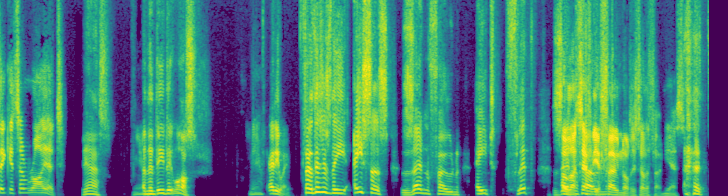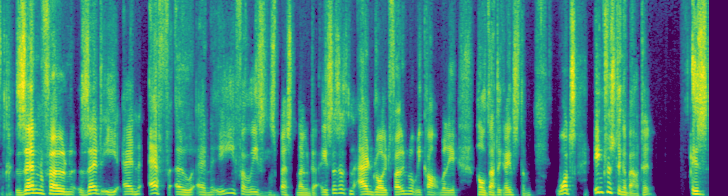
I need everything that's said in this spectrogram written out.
think it's a riot. Yes. Yeah. And indeed it was. Yeah. Anyway, so this is the Asus Zenfone 8 Flip. Oh, that's definitely a phone, not a telephone. Yes. Zenfone Z E N F O N E for reasons best known to Asus. It's an Android phone, but we can't really hold that against them. What's interesting about it is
